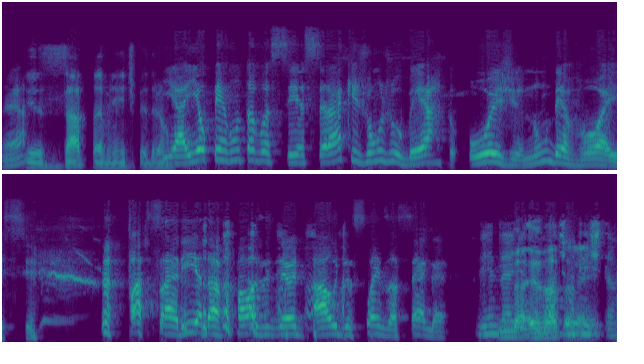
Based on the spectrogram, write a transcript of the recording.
Né? Exatamente, Pedrão. E aí eu pergunto a você, será que João Gilberto, hoje, num The Voice, passaria da fase de audições à cega? Verdade, Não, essa é uma ótima questão.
